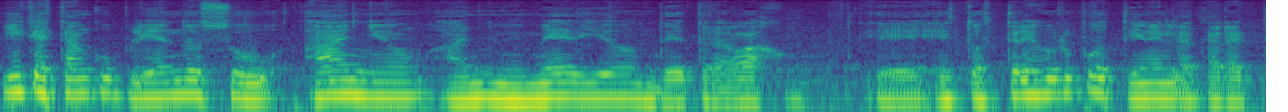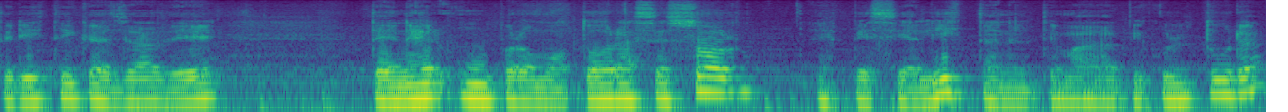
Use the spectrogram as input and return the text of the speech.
y que están cumpliendo su año, año y medio de trabajo. Eh, estos tres grupos tienen la característica ya de tener un promotor asesor, especialista en el tema de apicultura,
